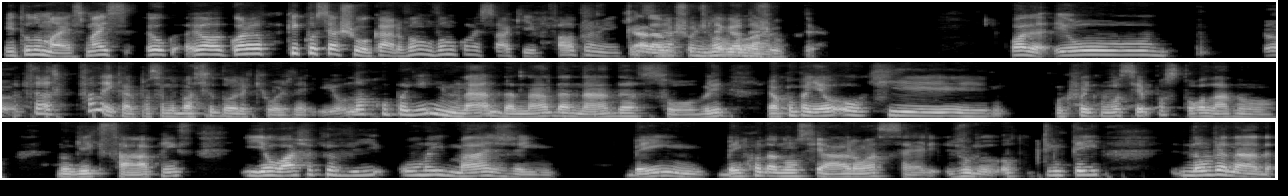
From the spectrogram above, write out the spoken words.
e tudo mais. Mas eu, eu agora, o que, que você achou, cara? Vamos, vamos começar aqui. Fala para mim, o que, cara, você achou de Legado lá. de Júpiter? Olha, eu, eu falei, cara, passando no bastidor aqui hoje, né? Eu não acompanhei nada, nada, nada sobre. Eu acompanhei o que o que foi que você postou lá no no Geek Sapiens e eu acho que eu vi uma imagem bem, bem quando anunciaram a série. Juro, eu tentei não ver nada.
